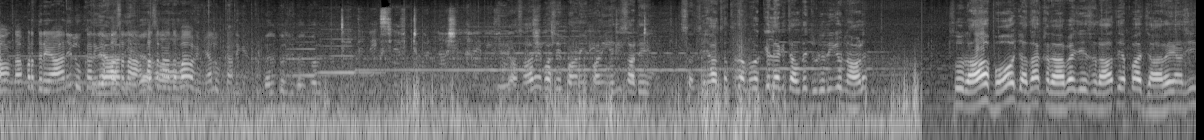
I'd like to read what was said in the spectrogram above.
ਹੁੰਦਾ ਪਰ ਦਰਿਆ ਨਹੀਂ ਲੋਕਾਂ ਦੀਆਂ ਦਰਿਆ ਨਹੀਂ ਫਸਲਾਂ ਹੈਗਾ, ਫਸਲਾਂ ਹਾਂ। ਤਬਾਹ ਹੋਈਆਂ ਲੋਕਾਂ ਦੀਆਂ। ਬਿਲਕੁਲ ਜੀ ਬਿਲਕੁਲ। Next left toward National Highway ਤੇ ਆ ਸਾਰੇ ਪਾਸੇ ਪਾਣੀ ਪਾਣੀ ਹੈ ਜੀ ਸਾਡੇ ਸੱਜੇ ਹੱਥ ਤੁਹਾਨੂੰ ਅੱਗੇ ਲੈ ਕੇ ਚੱਲਦੇ ਜੁੜੇ ਰਹੀਓ ਨਾਲ। ਸੋ ਰਾਹ ਬਹੁਤ ਜ਼ਿਆਦਾ ਖਰਾਬ ਹੈ ਜਿਸ ਰਾਹ ਤੇ ਆਪਾਂ ਜਾ ਰਹੇ ਹਾਂ ਜੀ।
